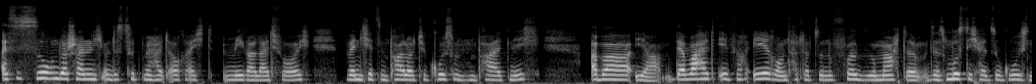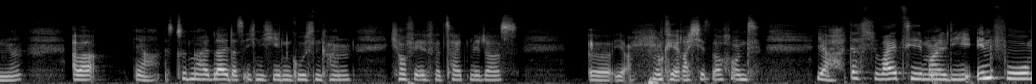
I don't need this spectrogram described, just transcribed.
es ist so unwahrscheinlich und es tut mir halt auch echt mega leid für euch, wenn ich jetzt ein paar Leute grüße und ein paar halt nicht. Aber ja, der war halt einfach Ehre und hat halt so eine Folge gemacht. Ähm, das musste ich halt so grüßen, ne? Aber ja, es tut mir halt leid, dass ich nicht jeden grüßen kann. Ich hoffe, ihr verzeiht mir das. Äh, ja, okay, reicht jetzt auch. Und ja, das war jetzt hier mal die Info.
